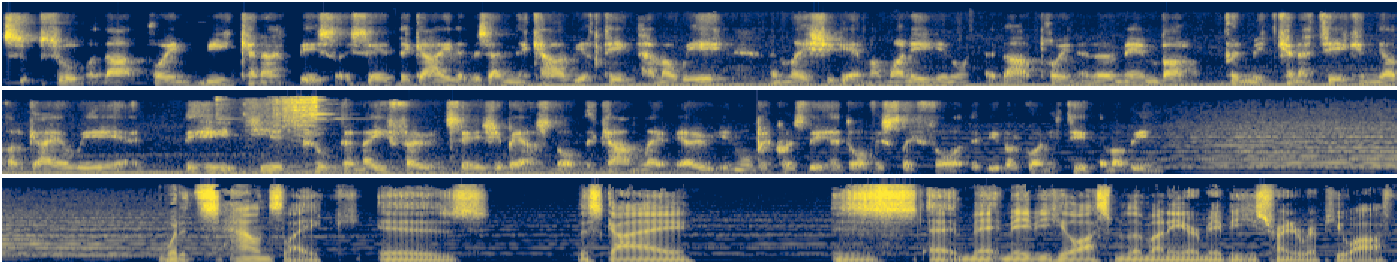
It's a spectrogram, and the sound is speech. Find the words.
So, so, at that point, we kind of basically said the guy that was in the car, we're taking him away unless you get my money, you know, at that point. And I remember when we'd kind of taken the other guy away and he, he had pulled a knife out and says, you better stop the car and let me out, you know, because they had obviously thought that we were going to take them away. What it sounds like is this guy is uh, maybe he lost some of the money or maybe he's trying to rip you off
